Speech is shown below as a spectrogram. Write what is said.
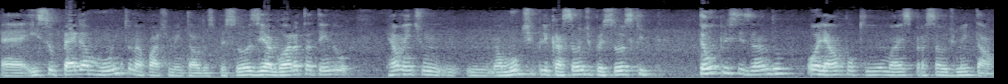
É, isso pega muito na parte mental das pessoas e agora está tendo realmente um, uma multiplicação de pessoas que estão precisando olhar um pouquinho mais para a saúde mental.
